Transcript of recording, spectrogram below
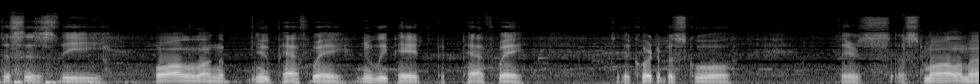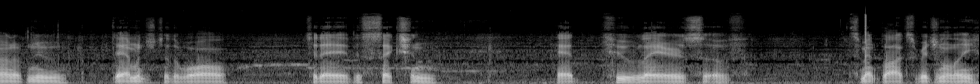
This is the wall along the new pathway, newly paved pathway to the Cordoba School. There's a small amount of new damage to the wall today. This section had two layers of cement blocks originally.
